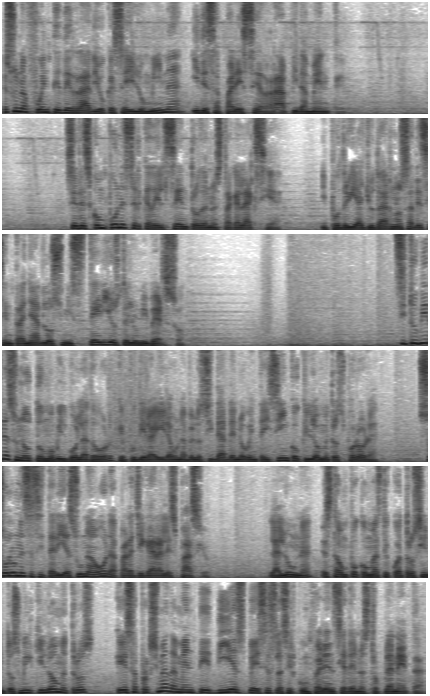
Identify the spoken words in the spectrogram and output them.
Es una fuente de radio que se ilumina y desaparece rápidamente. Se descompone cerca del centro de nuestra galaxia y podría ayudarnos a desentrañar los misterios del universo. Si tuvieras un automóvil volador que pudiera ir a una velocidad de 95 km por hora, solo necesitarías una hora para llegar al espacio. La Luna está a un poco más de 400.000 kilómetros, que es aproximadamente 10 veces la circunferencia de nuestro planeta.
